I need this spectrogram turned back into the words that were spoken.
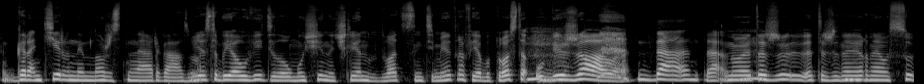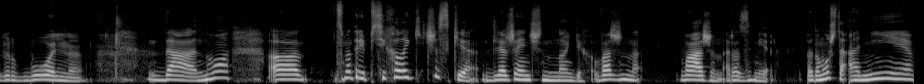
гарантированный множественный оргазм. Если бы я увидела у мужчины член в 20 сантиметров, я бы просто убежала. Да, да. Но это же, это же, наверное, супер больно. Да, но э, смотри, психологически для женщин многих важен, важен размер потому что они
